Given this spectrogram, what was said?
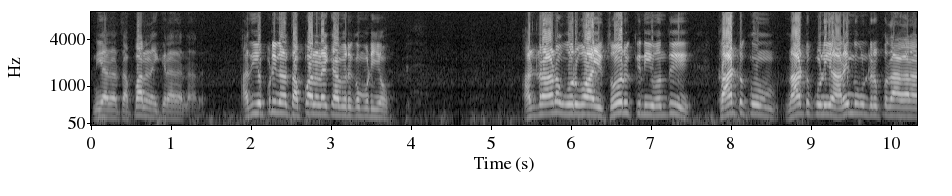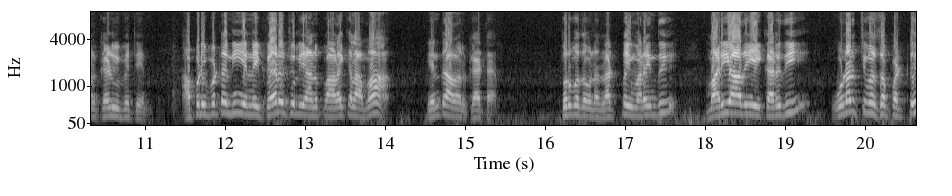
நீ அதை தப்பாக நினைக்கிறாங்கன்னாரு அது எப்படி நான் தப்பாக நினைக்காம இருக்க முடியும்? அன்றாட ஒரு வாய் சோறுக்கு நீ வந்து காட்டுக்கும் நாட்டுக்குழியும் அரைந்து கொண்டிருப்பதாக நான் கேள்வி பெற்றேன். அப்படிப்பட்ட நீ என்னை பேர சொல்லி அனுப்ப அழைக்கலாமா? என்று அவர் கேட்டார். துருபதவன நட்பை மறைந்து மரியாதையை கருதி உணர்ச்சி வசப்பட்டு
